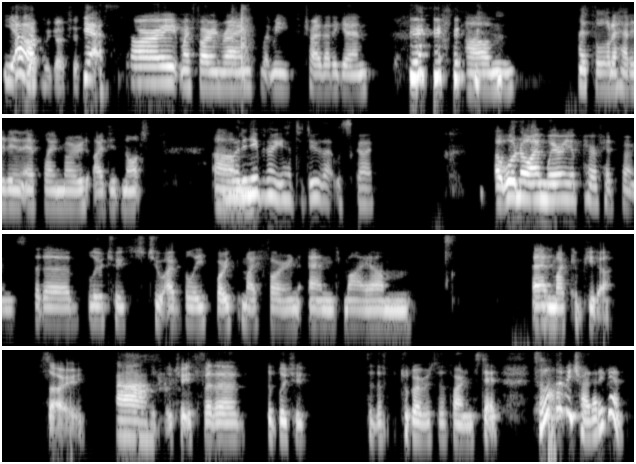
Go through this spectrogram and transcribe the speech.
Yeah. Yep, we got you. yes. Sorry, my phone rang. Let me try that again. Um, I thought I had it in airplane mode. I did not. Oh, Um, I didn't even know you had to do that with Skype. Uh, well, no, I'm wearing a pair of headphones that are Bluetooth to, I believe, both my phone and my um and my computer. So Ah, the Bluetooth for the the Bluetooth to the took over to the phone instead. So let me try that again.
